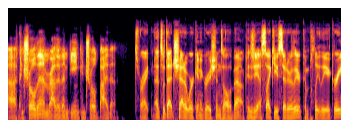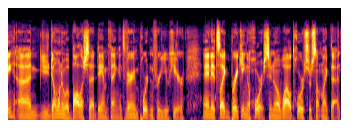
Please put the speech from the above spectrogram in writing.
uh, control them rather than being controlled by them. That's right. That's what that shadow work integration is all about. Because, yes, like you said earlier, completely agree. And uh, you don't want to abolish that damn thing. It's very important for you here. And it's like breaking a horse, you know, a wild horse or something like that.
